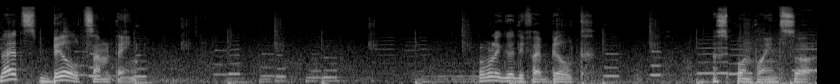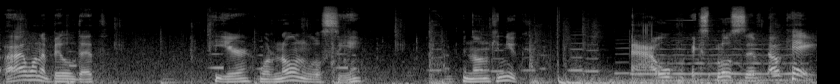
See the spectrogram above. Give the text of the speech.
Let's build something. Probably good if I built a spawn point. So I want to build it here where no one will see and no one can nuke. Ow, explosive. Okay,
